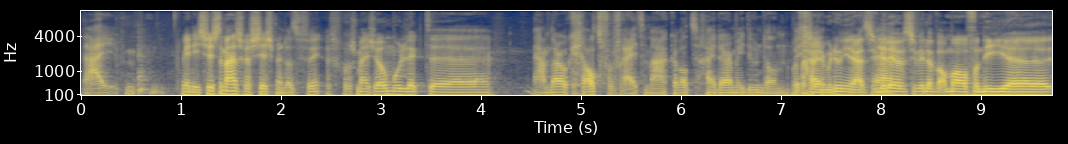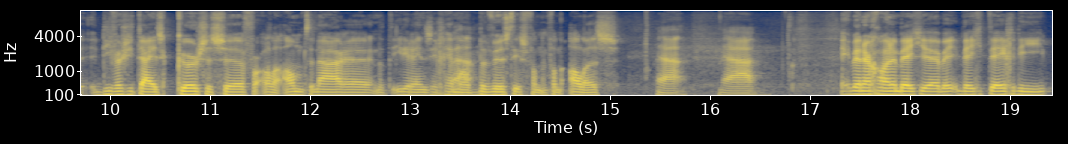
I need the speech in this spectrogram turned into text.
nou, ik weet niet, systematisch racisme, dat vind ik volgens mij zo moeilijk te... Ja, om daar ook geld voor vrij te maken. Wat ga je daarmee doen dan? Wat ga je ermee doen? Inderdaad, ze, Ja. willen, ze willen allemaal van die eh, diversiteitscursussen voor alle ambtenaren. Dat iedereen zich helemaal Ja. bewust is van, van alles. Ja, ja, Ik ben er gewoon een beetje, een beetje tegen die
